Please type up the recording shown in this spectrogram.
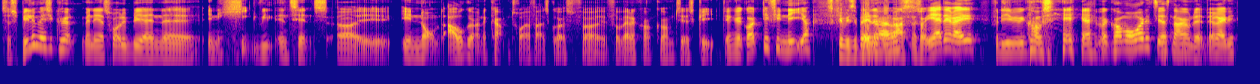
så spillemæssigt kønt, men jeg tror, det bliver en, øh, en helt vildt intens og øh, enormt afgørende kamp, tror jeg faktisk også, for, for hvad der kan komme til at ske. Den kan godt definere... Skal vi tilbage til Randers? Så, ja, det er rigtigt, fordi vi kommer, ja, man kommer hurtigt til at snakke om den, det er rigtigt.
